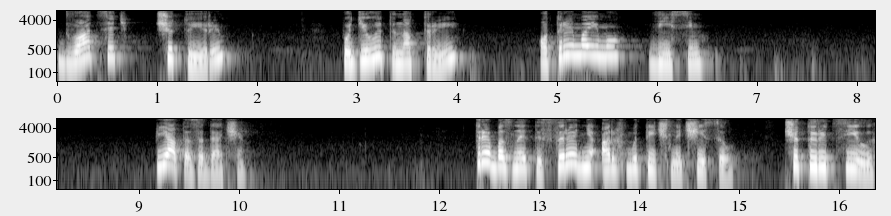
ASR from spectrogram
24. Поділити на 3 отримаємо 8. П'ята задача. Треба знайти середнє арифметичне чисел 4,2,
